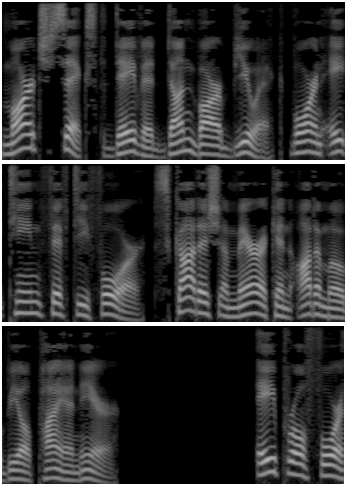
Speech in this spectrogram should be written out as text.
March 6 David Dunbar Buick born 1854, Scottish-American automobile pioneer. April 4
